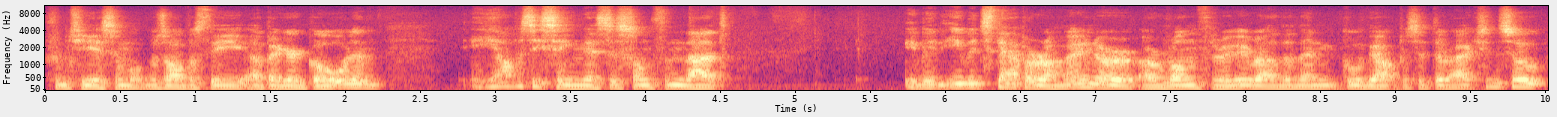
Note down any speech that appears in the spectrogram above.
from chasing what was obviously a bigger goal. And he obviously seen this as something that he would he would step around or, or run through rather than go the opposite direction. So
